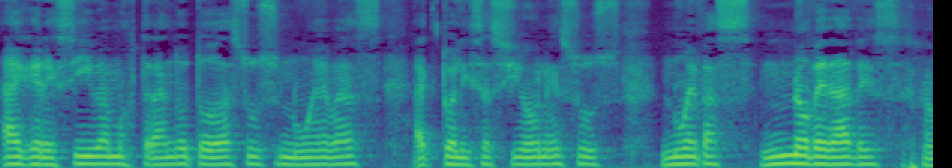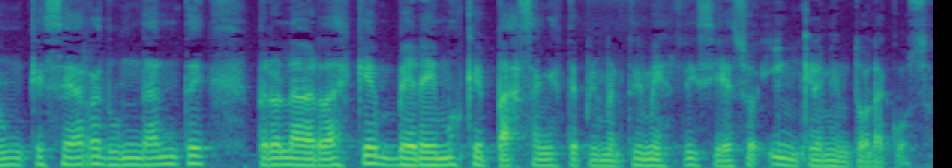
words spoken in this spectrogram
agresiva, mostrando todas sus nuevas actualizaciones, sus nuevas novedades, aunque sea redundante, pero la verdad es que veremos qué pasa en este primer trimestre y si eso incrementó la cosa.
